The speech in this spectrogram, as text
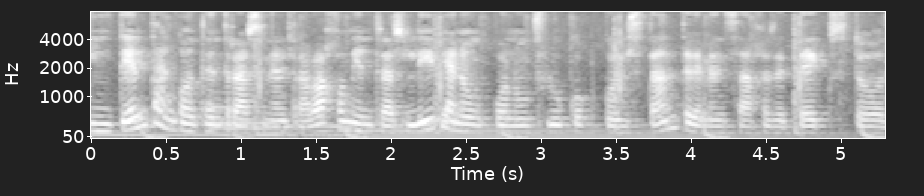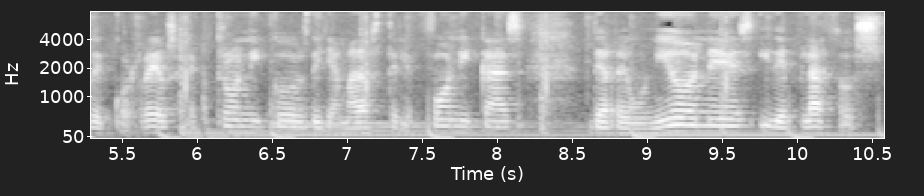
intentan concentrarse en el trabajo mientras lidian con un flujo constante de mensajes de texto, de correos electrónicos, de llamadas telefónicas, de reuniones y de plazos.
